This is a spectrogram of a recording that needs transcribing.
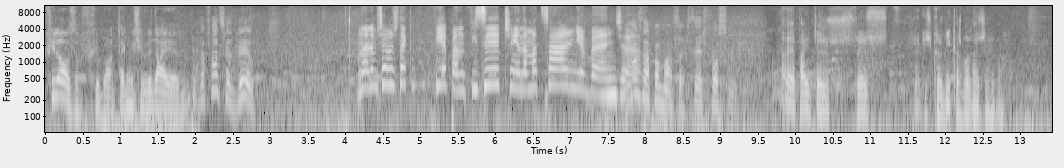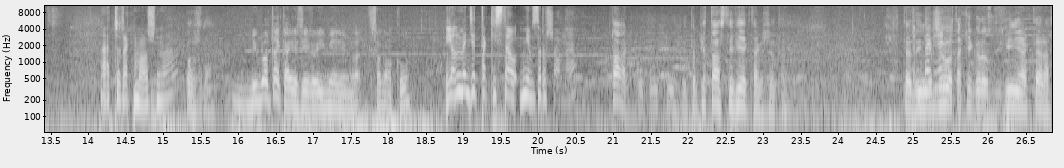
filozof chyba, tak mi się wydaje. To facet był. No ale myślałam, że tak wie pan, fizycznie, namacalnie będzie. Można pomacać, też posłuch. Ale pani to już to jest jakiś kronikarz bodajże chyba. A to tak można? Można. Biblioteka jest jego imieniem na- w Sanoku. I on będzie taki stał niewzruszony? Tak, bo to, to XV wiek, także to... Wtedy nie Także było nie- takiego rozluźnienia jak teraz.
